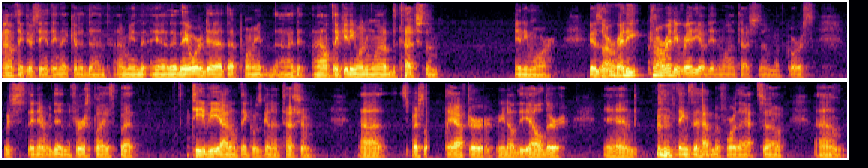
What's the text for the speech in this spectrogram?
I don't think there's anything they could have done. I mean, they, were dead at that point. I, don't think anyone wanted to touch them anymore. It was already already radio didn't want to touch them, of course, which they never did in the first place. But TV, I don't think it was going to touch them, uh, especially after you know the Elder and things that happened before that. So um,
